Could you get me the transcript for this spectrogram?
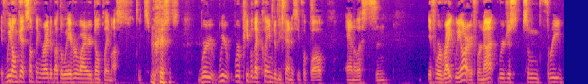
if we don't get something right about the waiver wire, don't blame us. It's we're just, we're, we're we're people that claim to be fantasy football analysts, and if we're right, we are. If we're not, we're just some three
